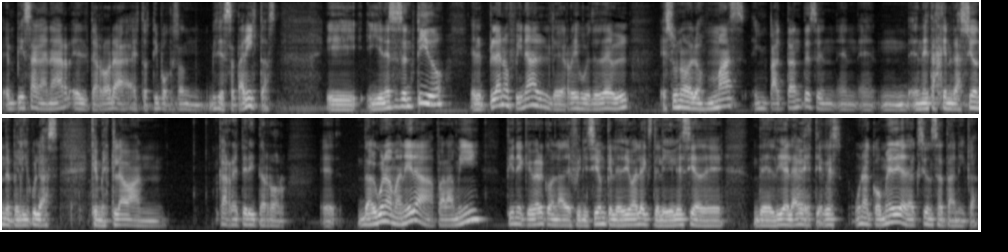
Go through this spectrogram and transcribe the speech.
empieza a ganar el terror a estos tipos que son ¿viste? satanistas. Y, y, en ese sentido, el plano final de Race with the Devil es uno de los más impactantes en, en, en, esta generación de películas que mezclaban carretera y terror. Eh, de alguna manera, para mí, tiene que ver con la definición que le dio Alex de la iglesia de, del Día de la Bestia, que es una comedia de acción satánica.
